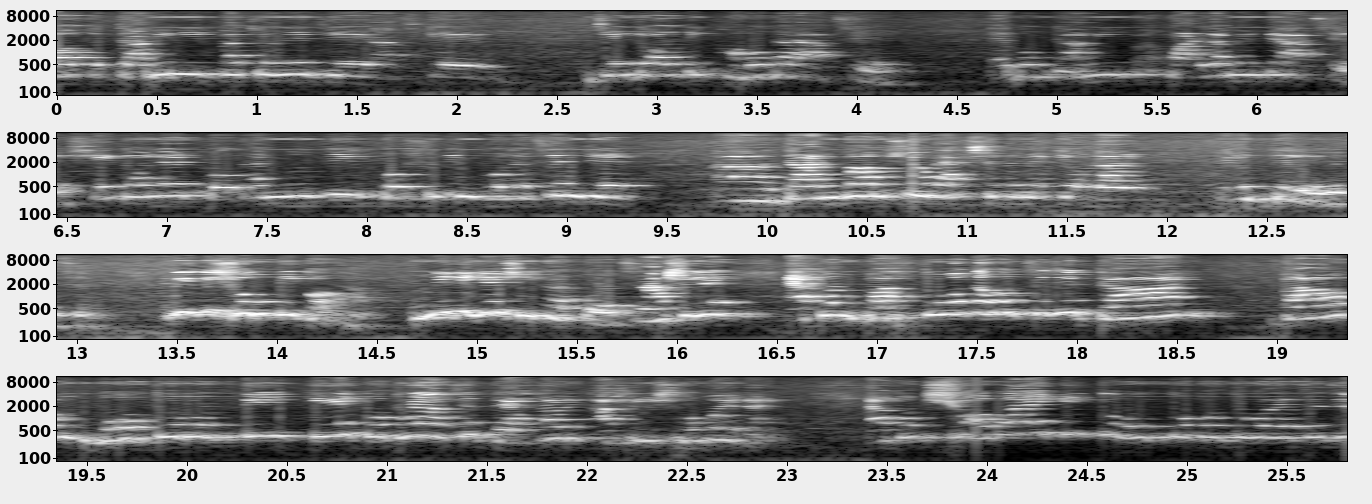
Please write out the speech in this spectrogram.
গত দামি নির্বাচনে যে আজকে যে দলটি ক্ষমতায় আছে এবং দামি পার্লামেন্টে আছে, সেই দলের প্রধানমন্ত্রী পরশুদিন বলেছেন যে বাম সব একসাথে নাকি ওনার বিরুদ্ধে লেগেছে। এটা কিন্তু সত্যি কথা। উনি নিজে স্বীকার করেছেন। আসলে এখন বাস্তবতা হচ্ছে যে ডান মধ্যবর্তী কে কোথায় আছে দেখার আসলে সময় নাই। এখন সবাই কিন্তু ঐক্যবদ্ধ হয়েছে যে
